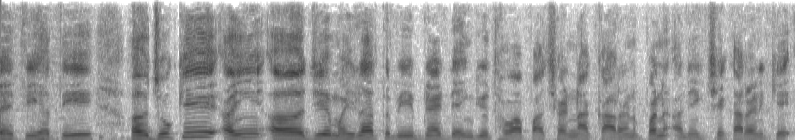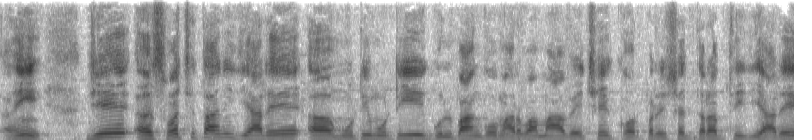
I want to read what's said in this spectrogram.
રહેતી હતી. જો કે અહીં જે મહિલા તબીબને ડેન્ગ્યુ થવા પાછળના કારણ પણ અનેક છે, કારણ કે અહીં જે સ્વચ્છતાની જ્યારે મોટી મોટી ગુલબાંગો મારવામાં આવે છે, કોર્પોરેશન તરફથી જ્યારે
